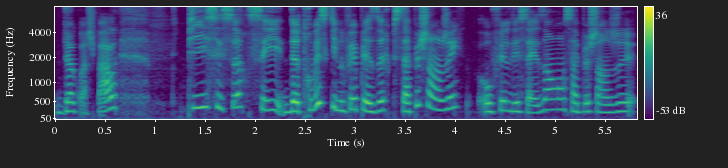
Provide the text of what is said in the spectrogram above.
de quoi je parle. Puis c'est ça, c'est de trouver ce qui nous fait plaisir. Puis ça peut changer au fil des saisons, ça peut changer,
